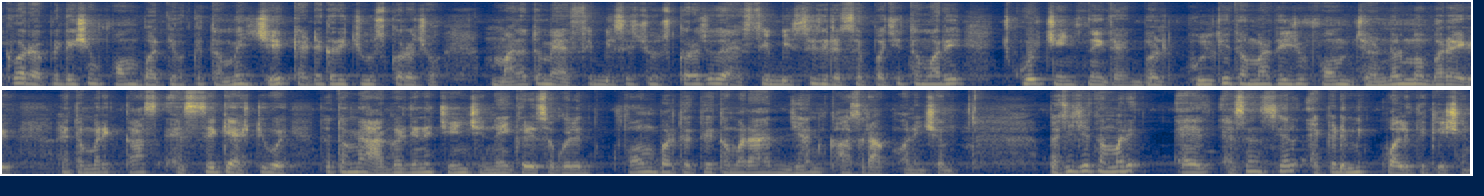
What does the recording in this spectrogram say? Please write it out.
એકવાર એપ્લિકેશન ફોર્મ ભરતી વખતે તમે જે કેટેગરી ચૂઝ કરો છો, માને તમે એસસીબીસી ચૂઝ કરો છો, તો એસસીબીસી જ રહેશે. પછી તમારી કોઈ ચેન્જ નહીં થાય. બટ ભૂલથી તમારાથી જો ફોર્મ જનરલમાં ભરાઈ ગયું અને તમારી ખાસ એસસી કે એસટી હોય, તો તમે આગળ જઈને ચેન્જ નહીં કરી શકો. એટલે ફોર્મ ભરતી તમારે આ ધ્યાન ખાસ રાખવાની છે. પછી જે તમારી essential academic qualification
